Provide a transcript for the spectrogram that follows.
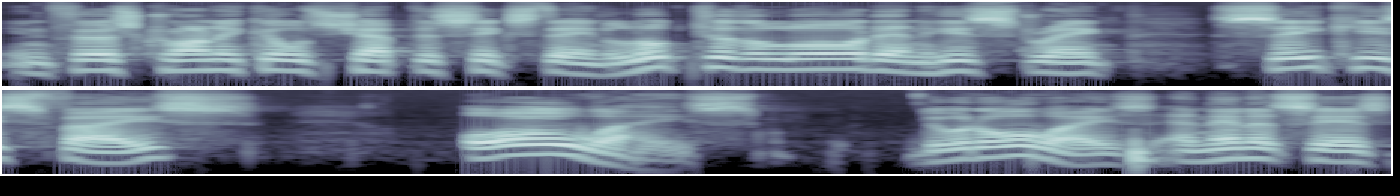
In First Chronicles chapter 16, look to the Lord and his strength, seek his face always. Do it always. And then it says,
